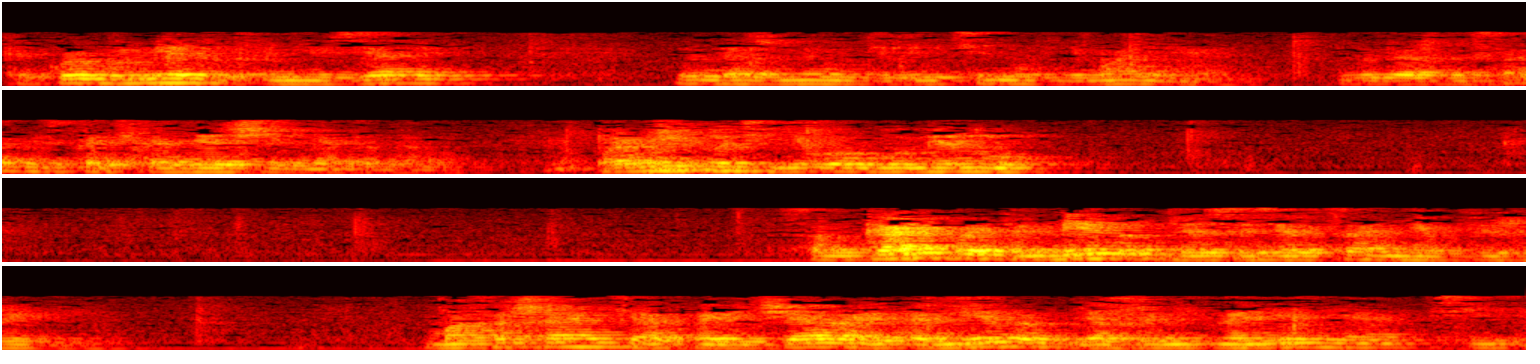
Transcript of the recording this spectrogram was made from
Какой бы метод вы ни взяли, вы должны уделить ему внимание. Вы должны сами стать ходячим методом, проникнуть в его глубину. Санкальпа – это метод для созерцания в движении. Махашанти от Навичара – это метод для проникновения в сидя.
